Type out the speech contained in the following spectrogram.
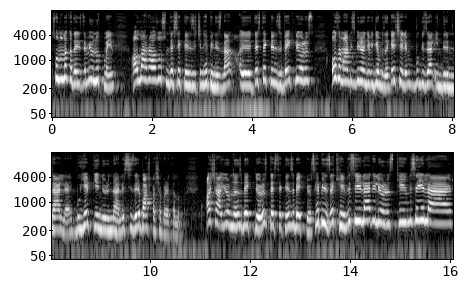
sonuna kadar izlemeyi unutmayın. Allah razı olsun destekleriniz için hepinizden. Ee, Desteklerinizi bekliyoruz. O zaman biz bir önce videomuza geçelim. Bu güzel indirimlerle, bu yepyeni ürünlerle sizleri baş başa bırakalım. Aşağı yorumlarınızı bekliyoruz, desteklerinizi bekliyoruz. Hepinize keyifli seyirler diliyoruz. Keyifli seyirler.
